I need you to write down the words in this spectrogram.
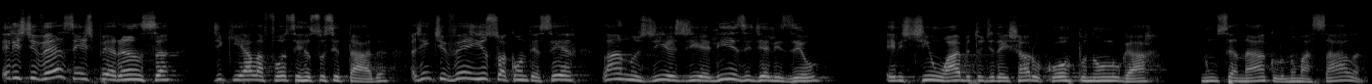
eles tivessem esperança de que ela fosse ressuscitada. A gente vê isso acontecer lá nos dias de Elise e de Eliseu. Eles tinham o hábito de deixar o corpo num lugar, num cenáculo, numa sala.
